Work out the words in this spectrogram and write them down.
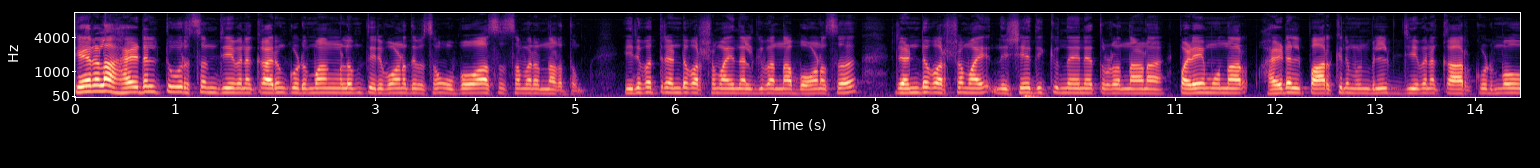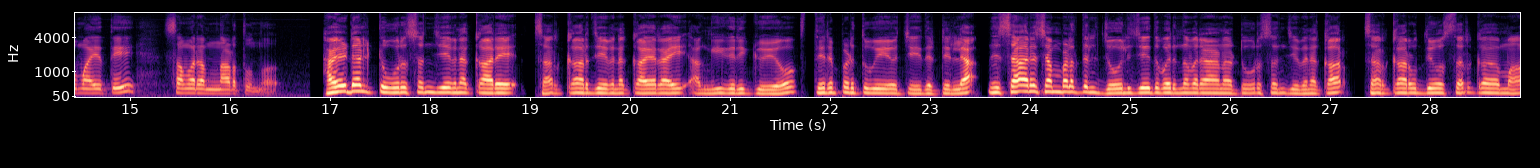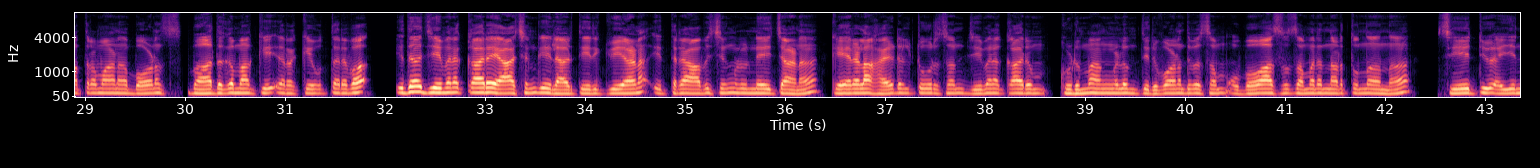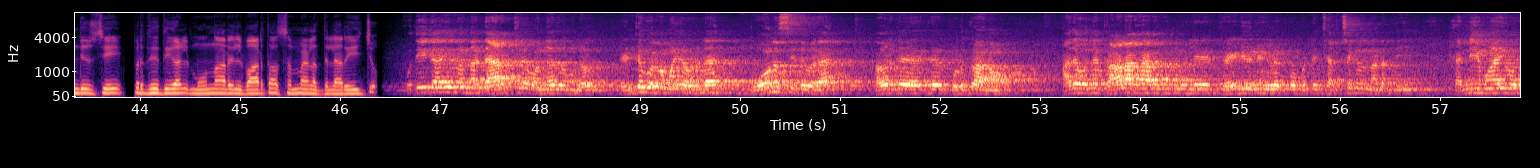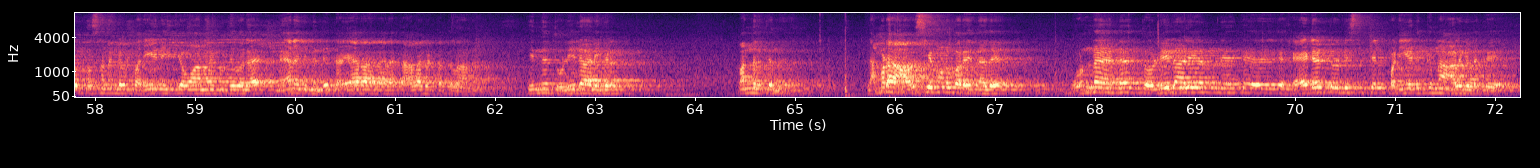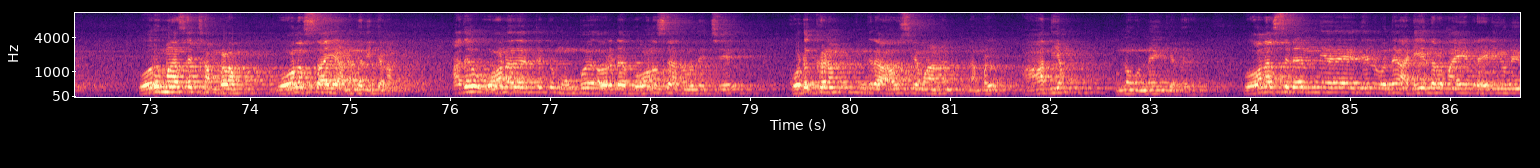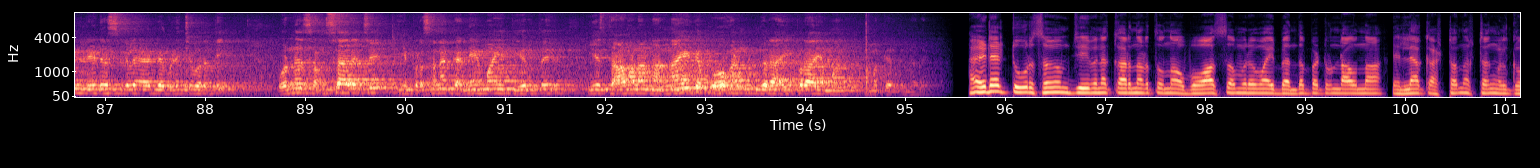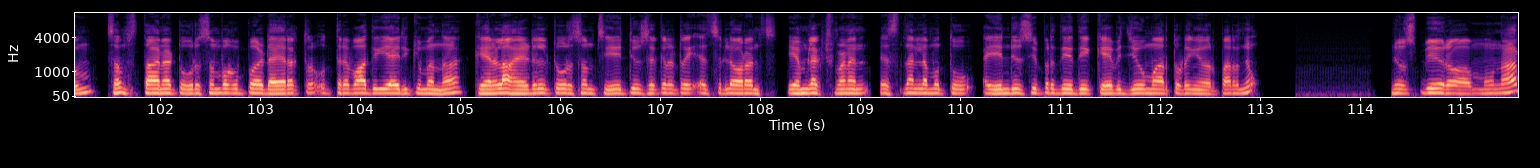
Kerala hydel tourism ജീവനക്കാരും കുടുംബാംഗങ്ങളും തിരുവോണ ദിവസം ഉപവാസ സമരം നടത്തും. ഇരുപത്തിരണ്ട് വർഷമായി നൽകി വന്ന ബോണസ് രണ്ട് വർഷമായി നിഷേധിക്കുന്നതിനെ തുടർന്നാണ് പഴയ മൂന്നാർ ഹൈഡൽ പാർക്കിന് മുൻപിൽ ജീവനക്കാർ കുടുംബവുമായി എത്തി സമരം നടത്തുന്നത്. ഹൈഡൽ ടൂറിസം ജീവനക്കാരെ സർക്കാർ ജീവനക്കാരായി അംഗീകരിക്കുകയോ സ്ഥിരപ്പെടുത്തുകയോ ചെയ്തിട്ടില്ല. നിസ്സാര ശമ്പളത്തിൽ ജോലി ചെയ്തു വരുന്നവരാണ് ടൂറിസം ജീവനക്കാർ. സർക്കാർ ഉദ്യോഗസ്ഥർക്ക് മാത്രമാണ് ബോണസ് ബാധകമാക്കി ഇറക്കിയ ഉത്തരവ്. ഇത് ജീവനക്കാരെ ആശങ്കയിലാഴ്ത്തിയിരിക്കുകയാണ്. ഇത്തരം ആവശ്യങ്ങൾ ഉന്നയിച്ചാണ് കേരള ഹൈഡൽ ടൂറിസം ജീവനക്കാരും കുടുംബാംഗങ്ങളും തിരുവോണ ദിവസം ഉപവാസ സമരം നടത്തുന്നതെന്ന് C A to I N D C പ്രതിനിധികൾ മൂന്നാറിൽ വാർത്താ സമ്മേളനത്തിൽ അറിയിച്ചു. പുതിയതായി വന്ന ഡയറക്ടർ വന്നത് മുതൽ രണ്ട് കൊല്ലമായി അവരുടെ ബോണസ് ഇതുവരെ അവർക്ക് ഇത് കൊടുക്കാനോ അത് ഒന്ന് കാലാകാലങ്ങളിൽ ട്രേഡ് യൂണിയനുകളെ കൂപ്പിട്ട് ചർച്ചകൾ നടത്തി കന്യമായ ഒരു പ്രശ്നങ്ങൾ പരിഗണിക്കുവാണ് ഇതുവരെ മാനേജ്മെന്റ് തയ്യാറാകാത്ത കാലഘട്ടത്തിലാണ് ഇന്ന് തൊഴിലാളികൾ വന്നിരിക്കുന്നത്. നമ്മുടെ ആവശ്യമെന്ന് പറയുന്നത് ഒന്ന് തൊഴിലാളികൾ ഹേഡൽ ടൂറിസത്തിൽ പണിയെടുക്കുന്ന ആളുകൾക്ക് ഒരു മാസ ശമ്പളം ബോണസായി അനുവദിക്കണം. അത് ഓണത്തിന് മുമ്പ് അവരുടെ ബോണസ് അനുവദിച്ച് കൊടുക്കണം എന്നൊരു ആവശ്യമാണ് നമ്മൾ ആദ്യം ഒന്ന് ഉന്നയിക്കുന്നത് ബോണസിന്റെ ഇതിൽ ഒന്ന് അടിയന്തരമായി ട്രേഡ് യൂണിയൻ ലീഡേഴ്സുകളെ വിളിച്ചു വരുത്തി ഒന്ന് സംസാരിച്ച് ഈ പ്രശ്നം കന്യമായി തീർത്ത് ഈ സ്ഥാപനം നന്നായിട്ട് പോകണം എന്നൊരു അഭിപ്രായമാണ് നമുക്ക് ഹൈഡൽ ടൂറിസം ജീവനക്കാർ നടത്തുന്ന ഉപവാസ സമരവുമായി ബന്ധപ്പെട്ടുണ്ടാവുന്ന എല്ലാ കഷ്ടനഷ്ടങ്ങൾക്കും സംസ്ഥാന ടൂറിസം വകുപ്പ് director ഉത്തരവാദിയായിരിക്കുമെന്ന് Kerala hydel tourism C A secretary S Lawrence M Lakshmanan S Nallamuthu I N D C പ്രതിനിധി കെ വിജയകുമാർ തുടങ്ങിയവർ പറഞ്ഞു. News bureau Munnar.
